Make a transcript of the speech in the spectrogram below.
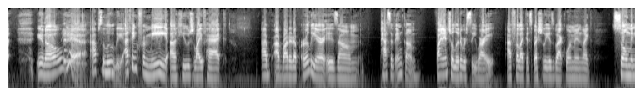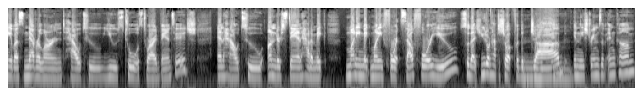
you know? Yeah, absolutely. I think for me, a huge life hack, I, I brought it up earlier, is um, passive income, financial literacy, right? I feel like, especially as black women, like, so many of us never learned how to use tools to our advantage and how to understand how to make money make money for itself for you so that you don't have to show up for the mm-hmm. job in these streams of income.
